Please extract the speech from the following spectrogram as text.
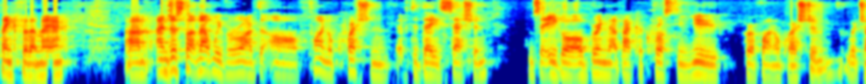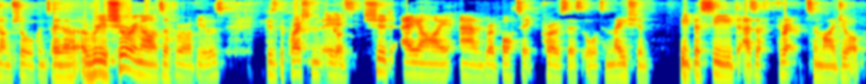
Thank you for that, Mayank. Um, and just like that, we've arrived at our final question of today's session. And so, Igor, I'll bring that back across to you for a final question, which I'm sure will contain a, a reassuring answer for our viewers, because the question is, should AI and robotic process automation be perceived as a threat to my job?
